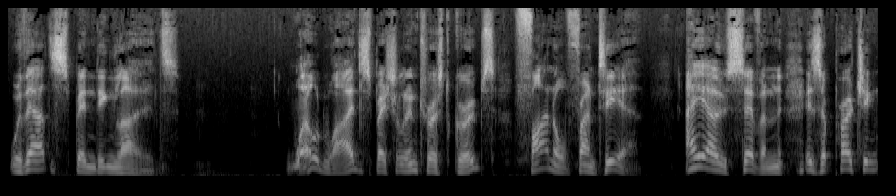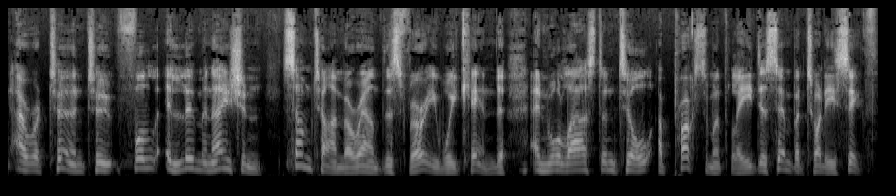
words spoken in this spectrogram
without spending loads. Worldwide Special Interest Groups Final Frontier. AO7 is approaching a return to full illumination sometime around this very weekend and will last until approximately December 26th.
